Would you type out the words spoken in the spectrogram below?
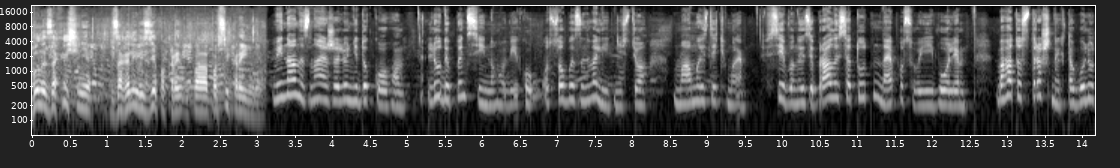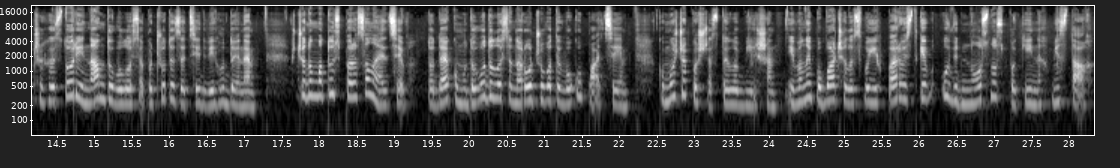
були захищені взагалі везде по, по, по всій країні. Війна не знає жалю ні до кого. Люди пенсійного віку, особи з інвалідністю, мами з дітьми. Всі вони зібралися тут не по своїй волі. Багато страшних та болючих історій нам довелося почути за ці дві години. Щодо матусь переселенців, то декому доводилося народжувати в окупації. Комусь же пощастило більше, і вони побачили своїх первістків у відносно спокійних містах.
